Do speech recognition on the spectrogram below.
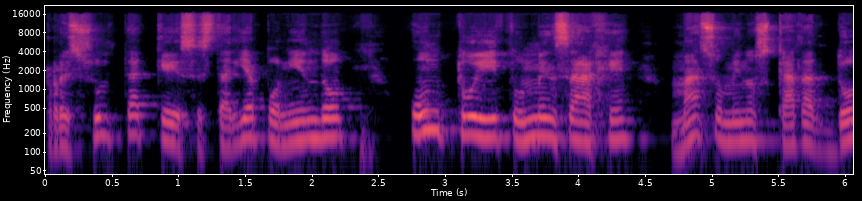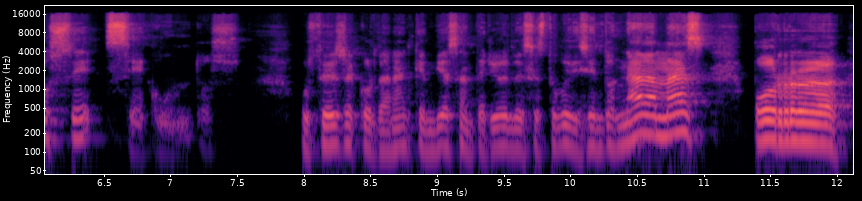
resulta que se estaría poniendo un tweet, un mensaje, más o menos cada 12 segundos. Ustedes recordarán que en días anteriores les estuve diciendo nada más por,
